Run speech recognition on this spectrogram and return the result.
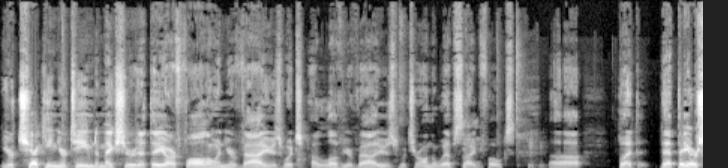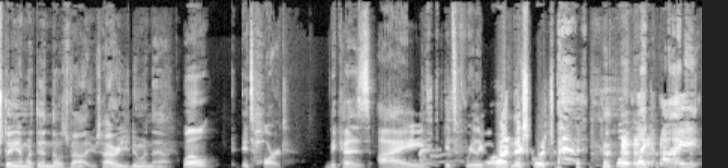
you're checking your team to make sure that they are following your values, which I love your values, which are on the website, mm-hmm. folks. Uh, but that they are staying within those values. How are you doing that? Well, it's hard because I it's really hard. All right, next question. well, like I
